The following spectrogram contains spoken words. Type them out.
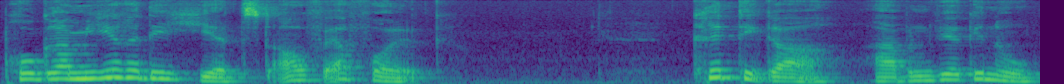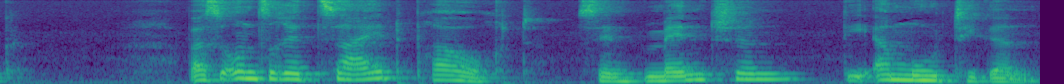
Programmiere dich jetzt auf Erfolg. Kritiker haben wir genug. Was unsere Zeit braucht, sind Menschen, die ermutigen.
